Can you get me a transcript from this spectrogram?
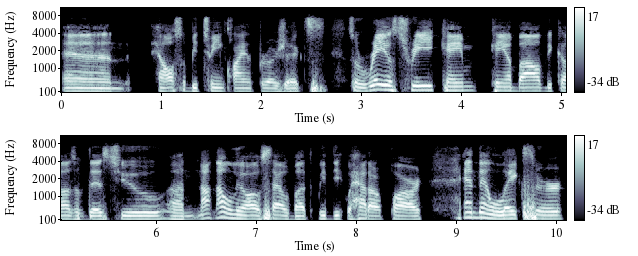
and also between client projects. So Rails 3 came came about because of this too. Uh, not, not only ourselves, but we, did, we had our part. And then Elixir.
